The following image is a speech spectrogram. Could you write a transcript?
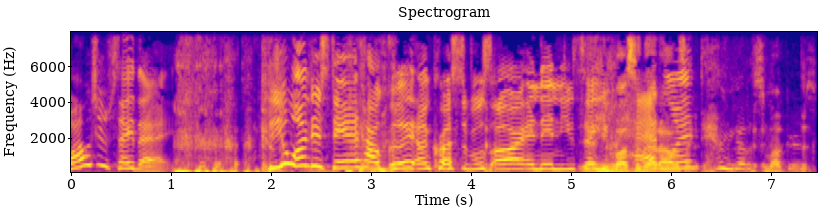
Why would you say that? Do you understand how good Uncrustables are? And then you Yeah, say he you busted had that out. I one was like, damn, you got a Smuckers?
